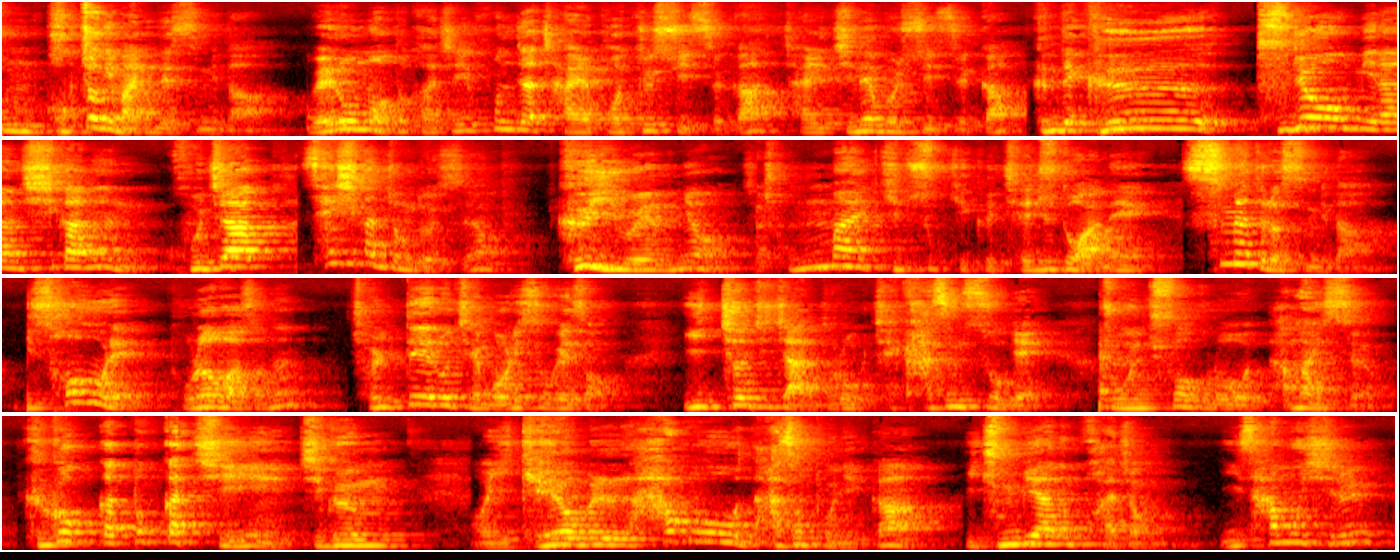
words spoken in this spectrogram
좀 걱정이 많이 됐습니다. 외로우면 어떡하지? 혼자 잘 버틸 수 있을까? 잘 지내볼 수 있을까? 근데 그 두려움이란 시간은 고작 3시간 정도였어요. 그 이후에는요, 정말 깊숙이 그 제주도 안에 스며들었습니다. 이 서울에 돌아와서는 절대로 제 머릿속에서 잊혀지지 않도록 제 가슴 속에 좋은 추억으로 남아있어요. 그것과 똑같이 지금 어, 이 개업을 하고 나서 보니까 이 준비하는 과정, 이 사무실을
